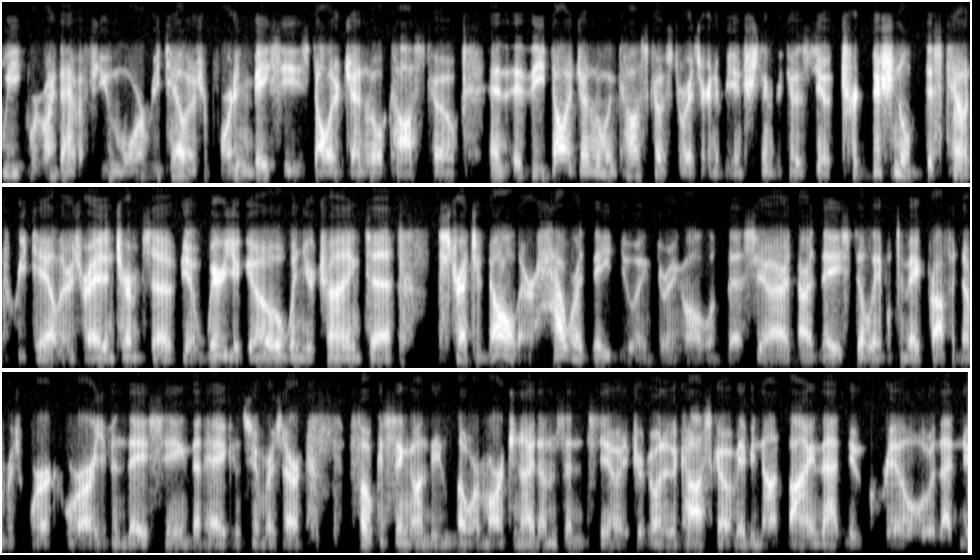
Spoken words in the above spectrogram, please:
week, we're going to have a few more retailers reporting Macy's, Dollar General, Costco. And the Dollar General and Costco stories are going to be interesting because, you know, traditional discount retailers, right, in terms of, you know, where you go when you're trying to stretch a dollar, how are they doing during all of this? You know, are, are they still able to make profit numbers work, or are even they seeing that hey, consumers are focusing on the lower margin items, and you know, if you're going into Costco, maybe not buying that new grill or that new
